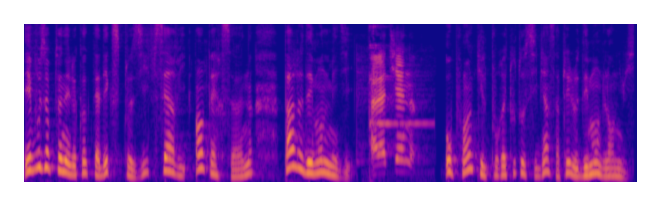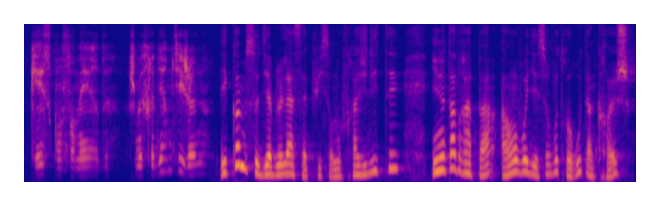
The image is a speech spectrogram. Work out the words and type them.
et vous obtenez le cocktail explosif servi en personne par le démon de midi. À la tienne. Au point qu'il pourrait tout aussi bien s'appeler le démon de l'ennui. Qu'est-ce qu'on s'emmerde? Je me ferais bien un petit jeune. Et comme ce diable-là s'appuie sur nos fragilités, il ne tardera pas à envoyer sur votre route un crush,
